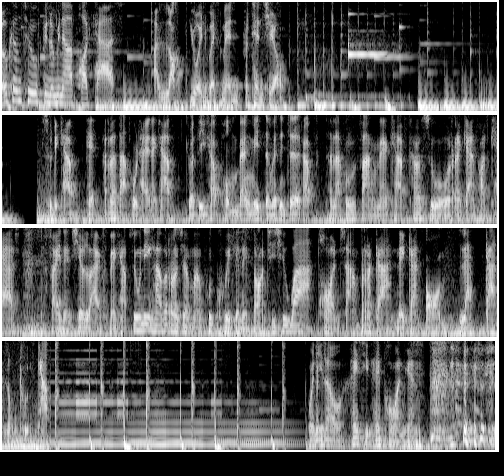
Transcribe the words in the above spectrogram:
Welcome to Phenomena Podcast. Unlock your investment potential. สวัสดีครับ เพชรรัตนโพไทยนะครับ สวัสดีครับ ผมแบงค์ Mr. Messenger ครับต้อนรับคุณผู้ฟังนะครับ เข้าสู่รายการพอดแคสต์ Financial Life นะครับ ซึ่งวันนี้ครับเราจะมาพูดคุยกันในตอนที่ชื่อว่าพร 3 ประการในการออมและการลงทุนครับ วันนี้เราให้สินให้พรกัน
